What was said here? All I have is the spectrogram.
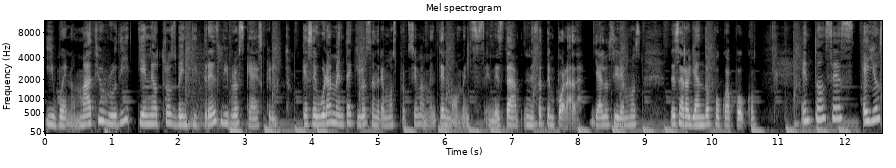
Y bueno, Matthew Rudy tiene otros 23 libros que ha escrito, que seguramente aquí los tendremos próximamente en Moments, en esta, en esta temporada. Ya los iremos desarrollando poco a poco. Entonces, ellos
